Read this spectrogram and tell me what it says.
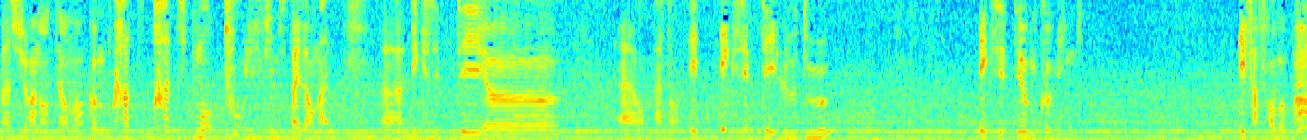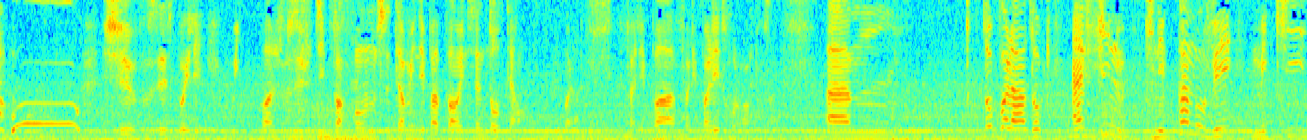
bah, sur un enterrement, comme pratiquement tous les films Spider-Man, excepté. alors, attends, excepté le 2, excepté Homecoming et Far From Home. Je vous ai spoilé. Oui, je vous ai juste dit que Far From Home ne se terminait pas par une scène d'enterrement. Voilà, il fallait pas, fallait pas aller trop loin pour ça. Euh, donc voilà, donc un film qui n'est pas mauvais, mais qui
